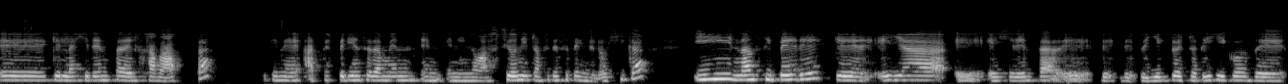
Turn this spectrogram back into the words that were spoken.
eh, que es la gerenta del Javapta, que tiene harta experiencia también en, innovación y transferencia tecnológica, y Nancy Pérez, que ella es gerenta de, proyectos estratégicos de,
